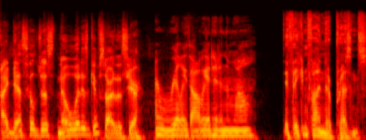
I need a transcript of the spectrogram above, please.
I guess he'll just know what his gifts are this year. I really thought we had hidden them well. If they can find their presents,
